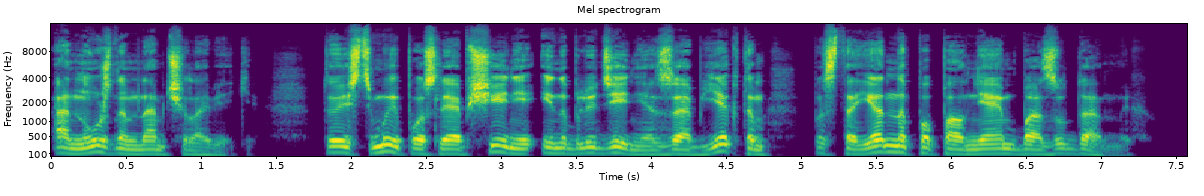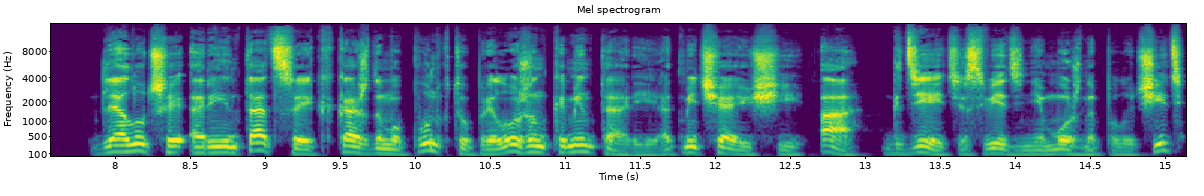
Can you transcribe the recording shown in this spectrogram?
о нужном нам человеке. То есть мы после общения и наблюдения за объектом постоянно пополняем базу данных. Для лучшей ориентации к каждому пункту приложен комментарий, отмечающий а. где эти сведения можно получить,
